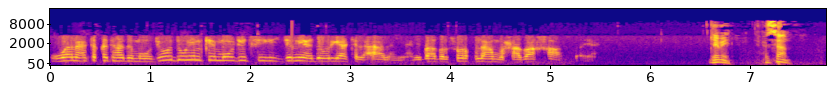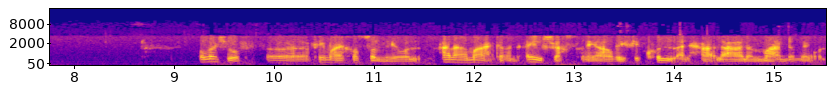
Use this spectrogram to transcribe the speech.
وأنا أعتقد هذا موجود ويمكن موجود في جميع دوريات العالم. يعني بعض الفرق لها محاباه خاصة يعني. جميل. حسام. والله شوف آه، فيما يخص الميول أنا ما أعتقد أي شخص رياضي في كل أنحاء العالم ما عنده ميول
